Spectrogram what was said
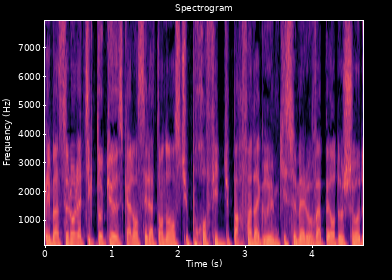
eh ben, selon la TikTokeuse qui a lancé la tendance, tu profites du parfum d'agrume qui se mêle aux vapeurs d'eau chaude.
